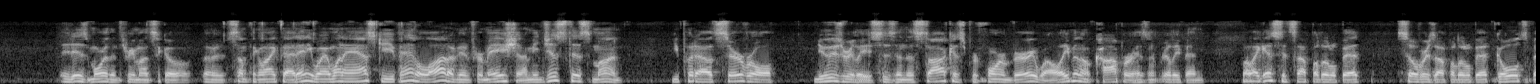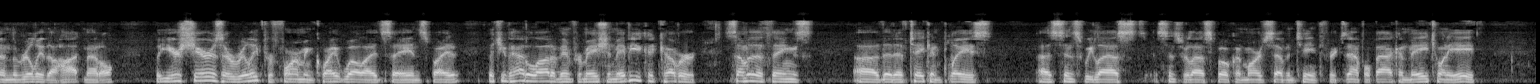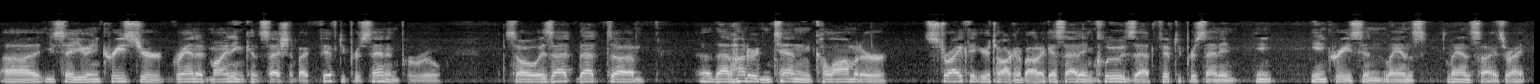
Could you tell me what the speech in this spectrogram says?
it is more than three months ago, or something like that. Anyway, I want to ask you. You've had a lot of information. I mean, just this month, you put out several news releases, and the stock has performed very well, even though copper hasn't really been. Well, I guess it's up a little bit. Silver's up a little bit. Gold's been the, really the hot metal. But your shares are really performing quite well, I'd say, in spite of. But you've had a lot of information. Maybe you could cover some of the things uh, that have taken place uh, since we last since we last spoke on March 17th. For example, back on May 28th, uh, you say you increased your granted mining concession by 50% in Peru. So is that that um, uh, that 110 kilometer strike that you're talking about? I guess that includes that 50% in, in increase in land land size, right?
